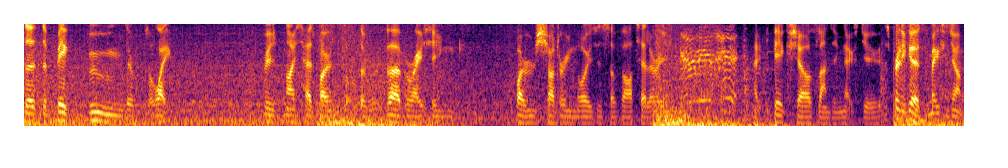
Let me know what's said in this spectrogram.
the the big boom, the sort of like really nice headphones, sort of the reverberating, bone shuddering noises of artillery. Like big shells landing next to you. It's pretty good. It makes you jump.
